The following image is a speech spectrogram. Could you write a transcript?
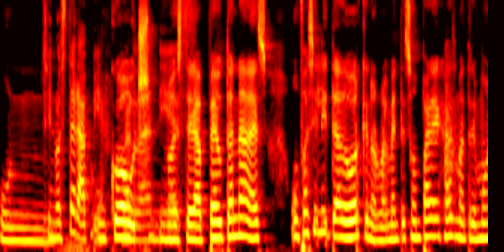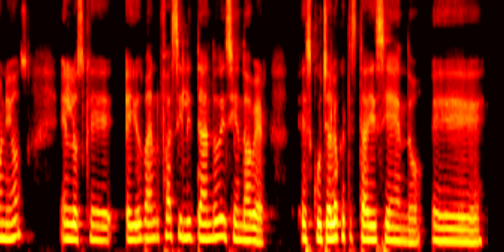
un... Si no es terapia. Un coach, no es... terapeuta, nada. Es un facilitador que normalmente son parejas, matrimonios, en los que ellos van facilitando diciendo, a ver, escucha lo que te está diciendo. Eh,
